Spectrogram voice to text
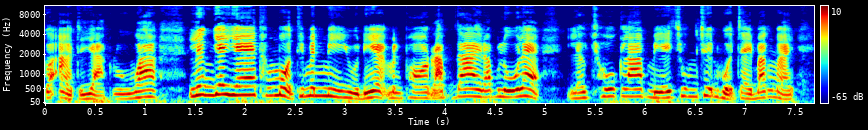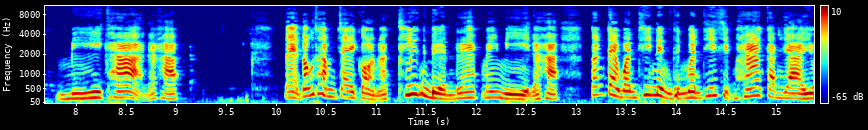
ก็อาจจะอยากรู้ว่า เรื่องแย่ๆทั้งหมดที่มันมีอยู่เนี่ย มันพอรับได้รับรู้แหละ แล้วโชคลาภมีให้ชุ่มชื่นหัวใจบ้างไหม มีค่ะนะคะแต่ต้องทำใจก่อนว่าครึ่งเดือนแรกไม่มีนะคะ ตั้งแต่วันที่1ถึงวันที่15 กันยาย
